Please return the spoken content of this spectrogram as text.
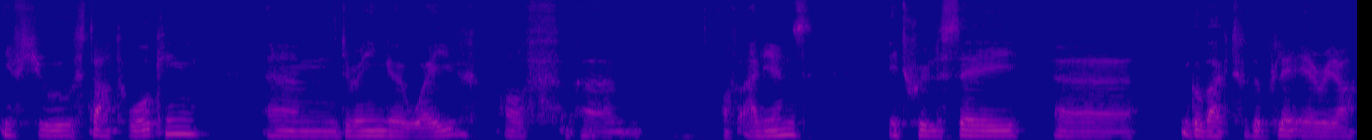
If you start walking um, during a wave of um, of aliens, it will say uh, go back to the play area.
